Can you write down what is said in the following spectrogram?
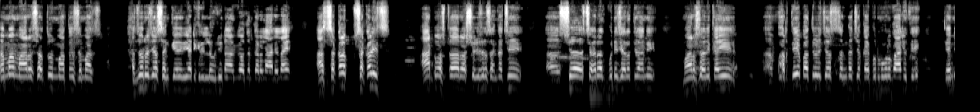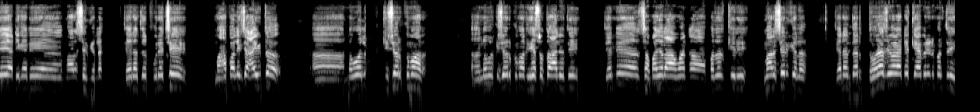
तमाम महाराष्ट्रातून माता समाज हजारोच्या संख्येने या ठिकाणी लवजींना अभिवादन करायला आलेला आहे. आज सकाळ सकाळीच आठ वाजता राष्ट्रीय संघाचे श- शहरात पुणे शहरातील आणि महाराष्ट्रातील काही भारतीय पातळीच्या संघाचे काही प्रमुख लोक आले होते. त्यांनी या ठिकाणी महाराष्ट्र केलं. त्यानंतर पुण्याचे महापालिकेचे आयुक्त नवल किशोर कुमार नवल किशोर कुमार हे स्वतः आले होते. त्यांनी समाजाला आव्हान मदत केली मार्गदर्शन केलं. त्यानंतर थोड्याच वेळाने कॅबिनेट मंत्री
